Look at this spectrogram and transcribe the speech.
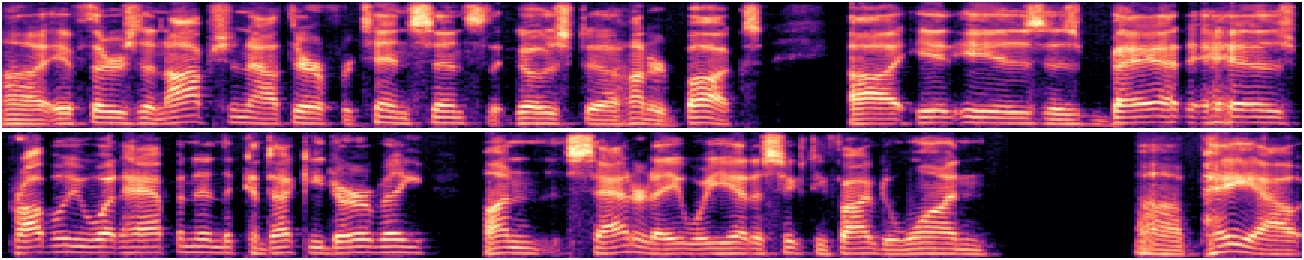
if there's an option out there for 10 cents that goes to 100 bucks, uh, it is as bad as probably what happened in the Kentucky Derby on Saturday, where you had a 65 to 1 uh, payout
